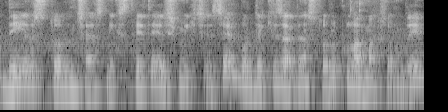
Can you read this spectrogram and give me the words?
değer store'un içerisindeki state'e erişmek için ise buradaki zaten store'u kullanmak zorundayım.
